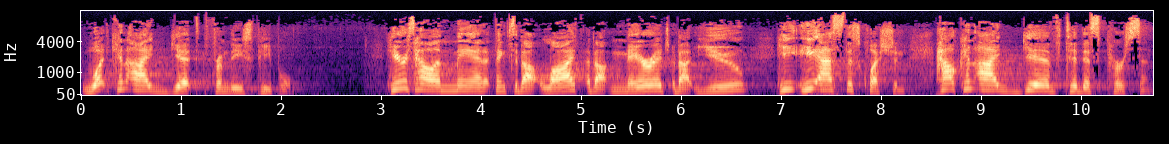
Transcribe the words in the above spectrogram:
What can I get from these people? Here's how a man thinks about life, about marriage, about you. He, he asks this question How can I give to this person?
